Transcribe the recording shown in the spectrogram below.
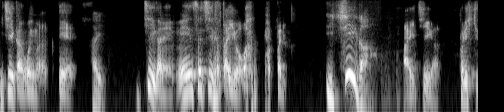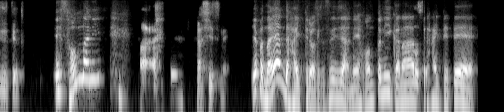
1位から5位まであって、はい。1位がね、面接時の対応、やっぱり、1位が？あ、1位が、これ引きずってると、え、そんなに？らしいですね。やっぱ悩んで入ってるわけですね。じゃあね、本当にいいかなって入ってて、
